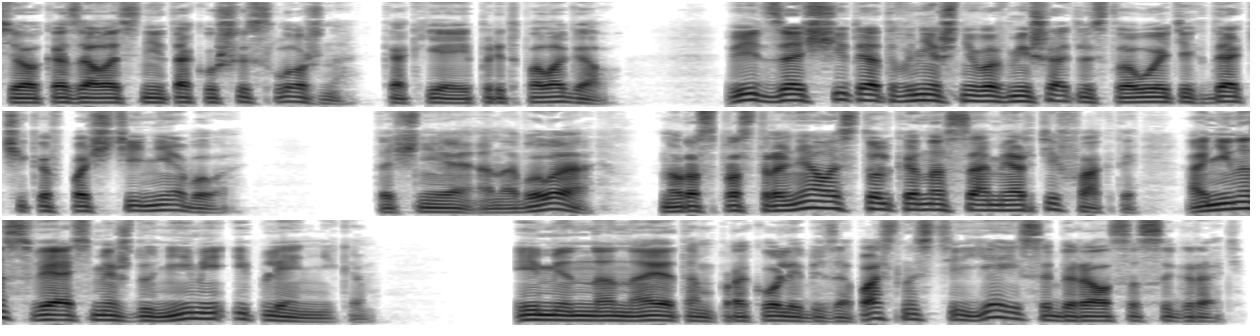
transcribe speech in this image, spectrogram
Все оказалось не так уж и сложно, как я и предполагал. Ведь защиты от внешнего вмешательства у этих датчиков почти не было. Точнее, она была, но распространялась только на сами артефакты, а не на связь между ними и пленником. Именно на этом проколе безопасности я и собирался сыграть.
